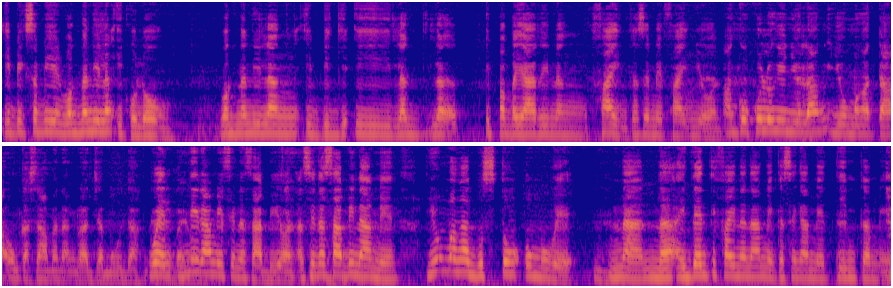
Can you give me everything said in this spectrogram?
Ibig sabihin, wag na nilang ikulong. Wag na nilang ibig, ilag, la- ipabayari ng fine kasi may fine yon. Ang kukulungin nyo lang yung mga taong kasama ng Raja Muda. Well, hindi namin sinasabi yon. Ang sinasabi namin, yung mga gustong umuwi na na-identify na namin kasi nga may team kami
